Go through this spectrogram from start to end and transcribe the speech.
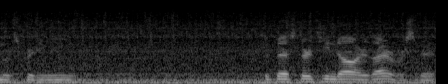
Looks pretty mean. It's the best $13 I ever spent.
